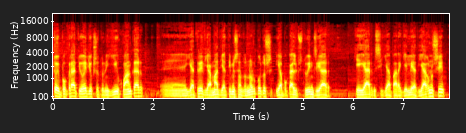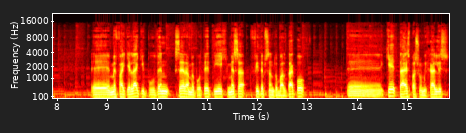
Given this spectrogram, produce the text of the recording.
το Ιπποκράτιο έδιωξε τον υγιή Χουάνκαρ. Ε, γιατροί διαμάντια τίμησαν τον όρκο τους. Η αποκάλυψη του NGR και η άρνηση για παραγγελία διάγνωση. Ε, με φακελάκι που δεν ξέραμε ποτέ τι έχει μέσα, φύτεψαν τον Παλτάκο ε, και τα έσπασε ο Μιχάλης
